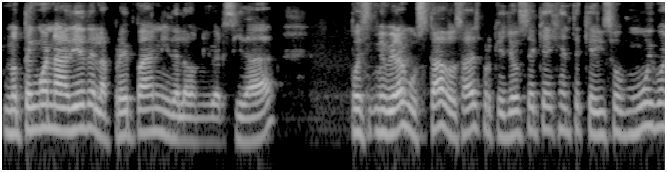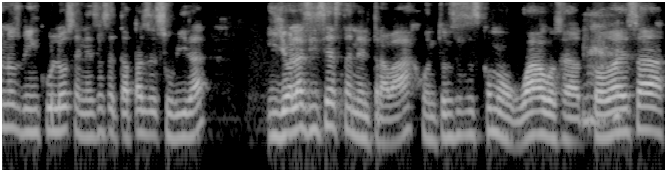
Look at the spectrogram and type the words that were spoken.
no tengo a nadie de la prepa ni de la universidad, pues me hubiera gustado, ¿sabes? Porque yo sé que hay gente que hizo muy buenos vínculos en esas etapas de su vida, y yo las hice hasta en el trabajo, entonces es como, wow, o sea, toda esa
